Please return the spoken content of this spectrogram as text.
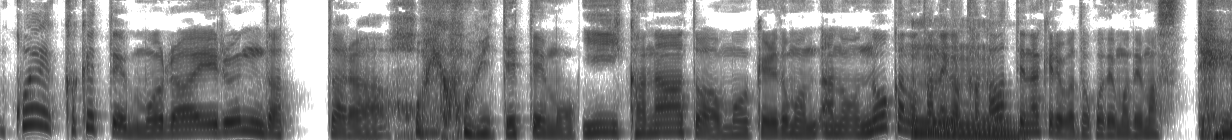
ん、声かけてもらえるんだったら、ほいほい出てもいいかなとは思うけれども、あの、農家の種が関わってなければどこでも出ますって思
